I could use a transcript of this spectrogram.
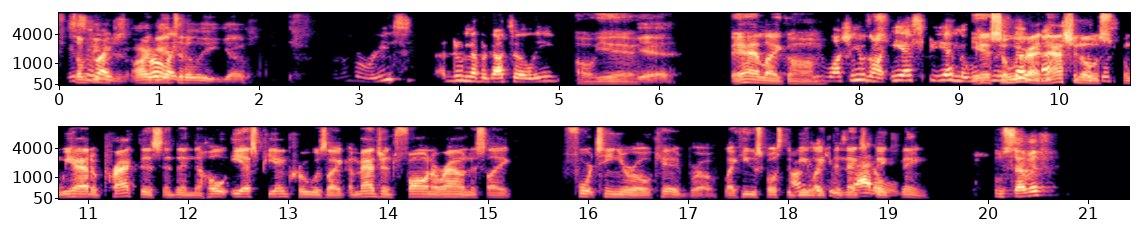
You Some see, people like, just aren't bro, getting like- to the league, yo. Remember Reese? That dude never got to the league. Oh yeah. Yeah, They had like He um watching. He was on ESPN the week. Yeah, so we were at Nationals. nationals and we had a practice, and then the whole ESPN crew was like, imagine falling around this like 14 year old kid, bro. Like he was supposed to be like the next big old. thing, who's seventh?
